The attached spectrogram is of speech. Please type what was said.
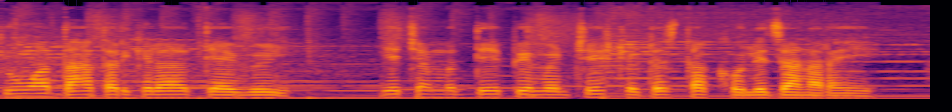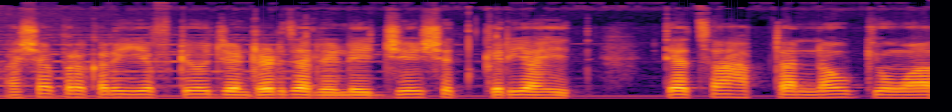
किंवा दहा तारखेला त्यावेळी याच्यामध्ये पेमेंटचे स्टेटस दाखवले जाणार आहे. अशा प्रकारे एफ टी ओ जनरेट झालेले जे शेतकरी आहेत त्याचा हप्ता नऊ किंवा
